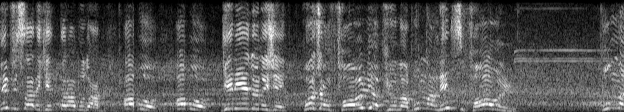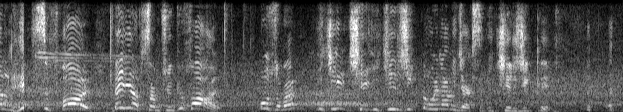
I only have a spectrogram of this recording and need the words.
Nefis hareketler Abu'dan. Abu, Abu geriye dönecek. Hocam faul yapıyorlar. Bunların hepsi faul. Bunların hepsi faul. Ben yapsam çünkü faul. O zaman iki şey ikircikli oynamayacaksın. İkircikli.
